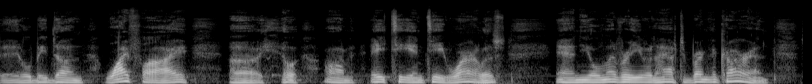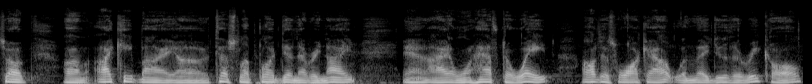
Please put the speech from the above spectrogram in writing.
it'll be done Wi-Fi uh, on AT&T wireless, and you'll never even have to bring the car in. So um, I keep my uh, Tesla plugged in every night, and I won't have to wait. I'll just walk out when they do the recall,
